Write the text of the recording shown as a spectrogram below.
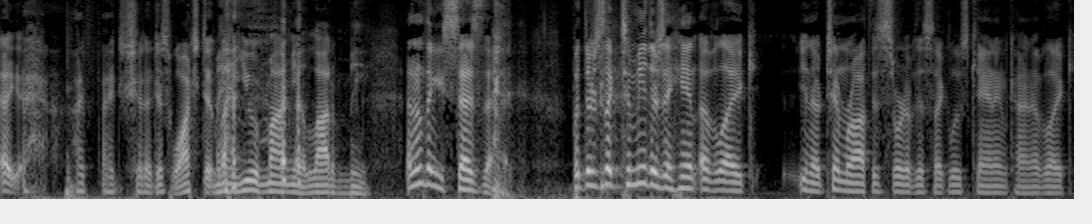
I I I should have just watched it. Man, you remind me a lot of me. I don't think he says that, but there's like to me, there's a hint of like you know Tim Roth is sort of this like loose cannon kind of like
